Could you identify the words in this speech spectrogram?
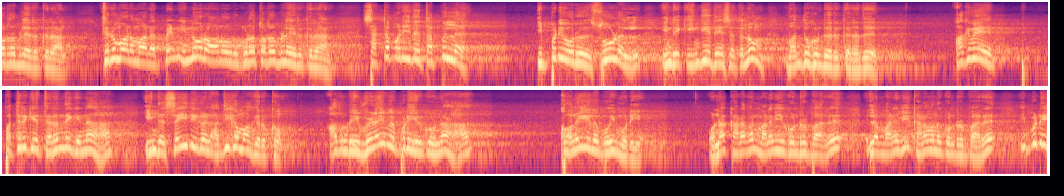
தொடர்பில் இருக்கிறான். திருமணமான பெண் இன்னொரு ஆணோடு கூட தொடர்பில் இருக்கிறான். சட்டப்படி இது தப்பில்லை. இப்படி ஒரு சூழல் இன்றைக்கு இந்திய தேசத்திலும் வந்து கொண்டு இருக்கிறது ஆகவே பத்திரிகை திறந்தீங்கன்னா இந்த செய்திகள் அதிகமாக இருக்கும். அதனுடைய விளைவு எப்படி இருக்கும்னா கொலையில் போய் முடியும். ஒன்றா கணவன் மனைவியை கொண்டிருப்பார் இல்லை மனைவி கணவனை கொண்டிருப்பாரு இப்படி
